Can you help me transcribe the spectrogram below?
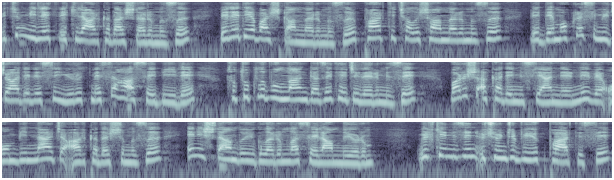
bütün milletvekili arkadaşlarımızı, belediye başkanlarımızı, parti çalışanlarımızı ve demokrasi mücadelesi yürütmesi hasebiyle tutuklu bulunan gazetecilerimizi, barış akademisyenlerini ve on binlerce arkadaşımızı en içten duygularımla selamlıyorum. Ülkemizin üçüncü büyük partisi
